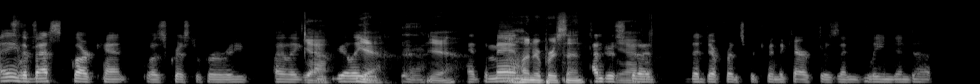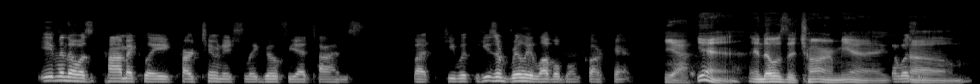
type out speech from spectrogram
I think the best Clark Kent was Christopher Reeve. I like Yeah. really Yeah, Yeah. yeah, and the man hundred percent. understood the difference between the characters and leaned into even though it was comically cartoonishly goofy at times but he was he's a really lovable clark kent Yeah. Yeah, and that was the charm. Yeah, It was- um,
